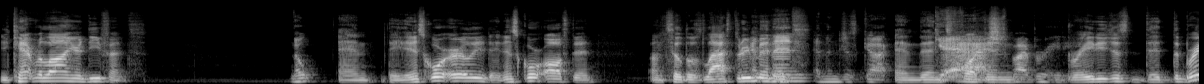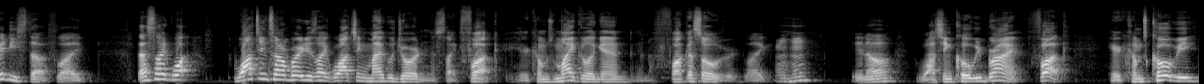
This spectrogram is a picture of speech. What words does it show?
You can't rely on your defense. nope. And they didn't score early. They didn't score often until those last three And minutes. then and then just got and then fucking by Brady. Brady just did the Brady stuff. Like that's like what watching Tom Brady is like watching Michael Jordan. It's like fuck, here comes Michael again, gonna fuck us over. Like Mhm. you know, watching Kobe Bryant. Fuck, here comes Kobe.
